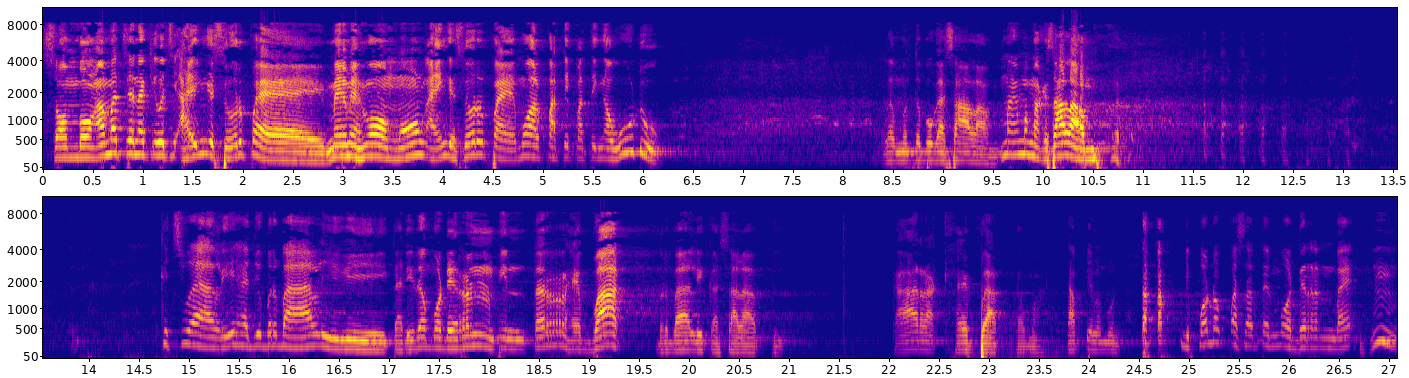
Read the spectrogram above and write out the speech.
Sombong amat cenah kieu ci aing ge survei. Memeh ngomong aing ge survei. Moal pati-pati ngawudu lamun teu boga salam. Memang make salam? Kecuali haju berbalik. Tadi udah modern pinter hebat. Berbalik ke salapi. Karak hebat teman tapi lamun tetap di pondok pesantren modern baik hmm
